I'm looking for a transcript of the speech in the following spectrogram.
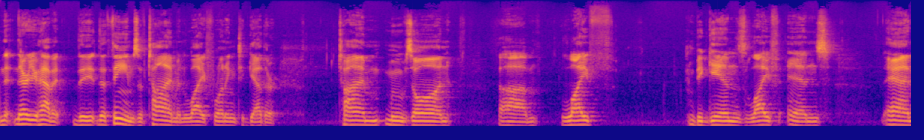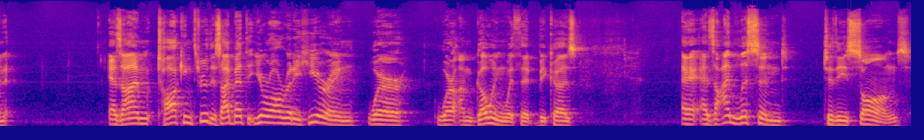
And th- there you have it the, the themes of time and life running together. Time moves on, um, life begins, life ends. And as I'm talking through this, I bet that you're already hearing where, where I'm going with it because as I listened to these songs,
